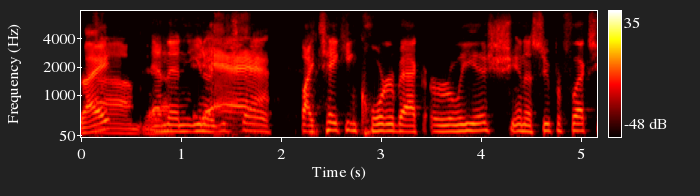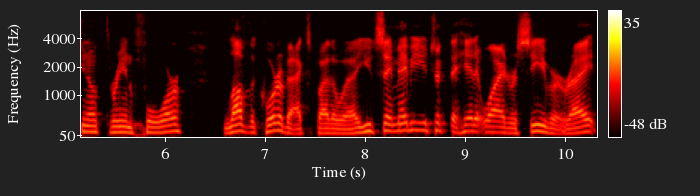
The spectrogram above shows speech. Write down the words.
right? Um, yeah. And then you know, yeah. by taking quarterback early-ish in a super flex, you know, three and four Love the quarterbacks, by the way. You'd say maybe you took the hit at wide receiver, right?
